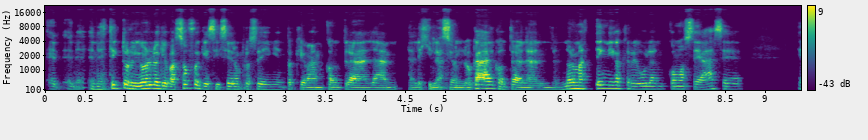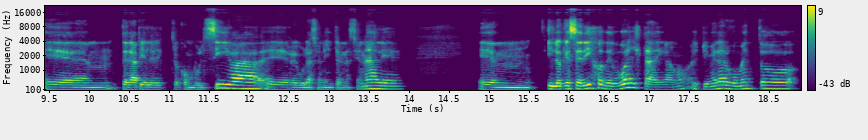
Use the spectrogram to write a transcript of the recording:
en, estricto rigor lo que pasó fue que se hicieron procedimientos que van contra la, legislación local, contra las normas técnicas que regulan cómo se hace em, terapia electroconvulsiva, eh, regulaciones internacionales. Em, y lo que se dijo de vuelta, digamos, el primer argumento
